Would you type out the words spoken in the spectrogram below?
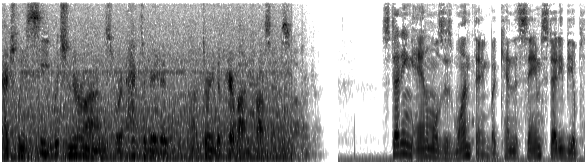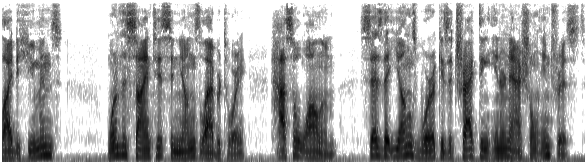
actually see which neurons were activated uh, during the pair bond process. Studying animals is one thing, but can the same study be applied to humans? One of the scientists in Young's laboratory, Hasse Walum, says that Young's work is attracting international interest.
